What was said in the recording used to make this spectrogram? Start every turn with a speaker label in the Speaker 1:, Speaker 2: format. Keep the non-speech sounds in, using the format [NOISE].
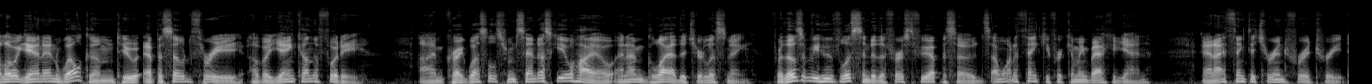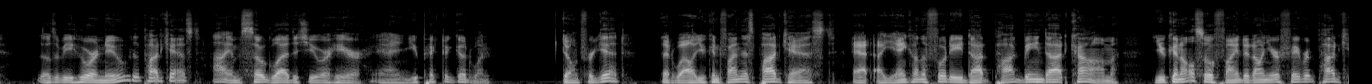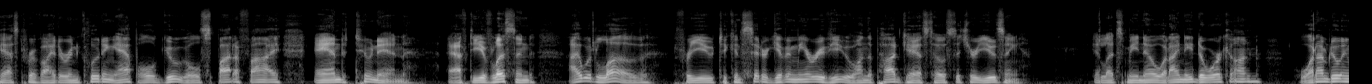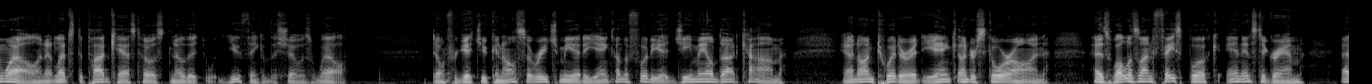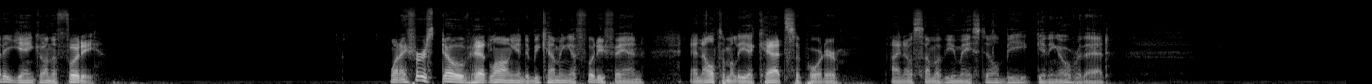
Speaker 1: Hello again, and welcome to episode three of A Yank on the Footy. I'm Craig Wessels from Sandusky, Ohio, and I'm glad that you're listening. For those of you who've listened to the first few episodes, I want to thank you for coming back again, and I think that you're in for a treat. Those of you who are new to the podcast, I am so glad that you are here, and you picked a good one. Don't forget that while you can find this podcast at a yankonthefooty.podbean.com, you can also find it on your favorite podcast provider, including Apple, Google, Spotify, and TuneIn. After you've listened, I would love for you to consider giving me a review on the podcast host that you're using. It lets me know what I need to work on, what I'm doing well, and it lets the podcast host know that you think of the show as well. Don't forget you can also reach me at a yankonthefooty at gmail.com and on Twitter at yank underscore on, as well as on Facebook and Instagram at a yank on the footy. When I first dove headlong into becoming a footy fan and ultimately a cat supporter, I know some of you may still be getting over that.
